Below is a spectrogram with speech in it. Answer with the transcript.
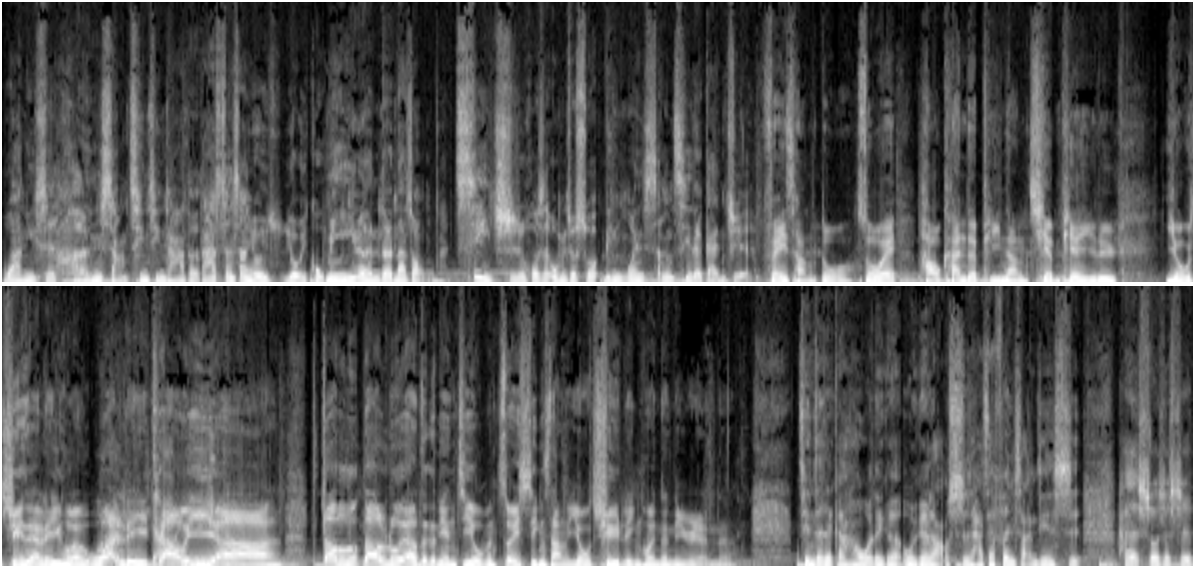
哇，你是很想亲近他的，他身上有一有一股迷人的那种气质，或是我们就说灵。灵魂香气的感觉非常多。所谓好看的皮囊千篇一律，有趣的灵魂万里挑一啊！到陆到陆阳这个年纪，我们最欣赏有趣灵魂的女人呢。前阵子刚好我的一个我一个老师他在分享一件事，他在说就是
